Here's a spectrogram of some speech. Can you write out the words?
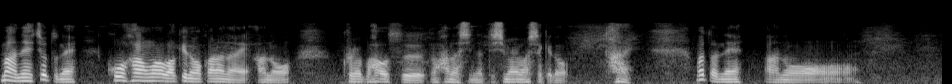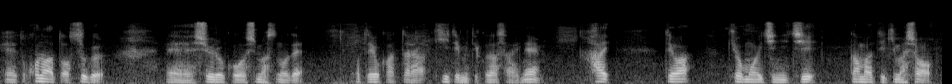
まあね、ちょっとね、後半はわけのわからない、あの、クラブハウスの話になってしまいましたけど、はい。またね、あのー、えっ、ー、と、この後すぐ、えー、収録をしますので、またよかったら聞いてみてくださいね。はい。では、今日も一日頑張っていきましょう。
